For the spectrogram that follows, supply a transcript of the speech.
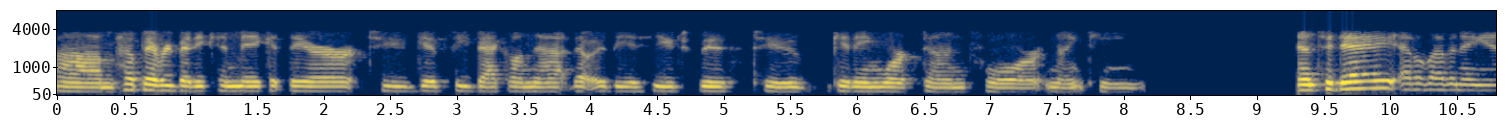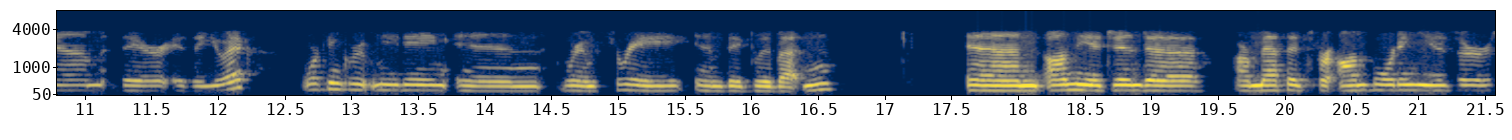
Um, hope everybody can make it there to give feedback on that. That would be a huge boost to getting work done for 19. And today at 11 a.m., there is a UX working group meeting in room three in Big Blue Button. And on the agenda are methods for onboarding users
